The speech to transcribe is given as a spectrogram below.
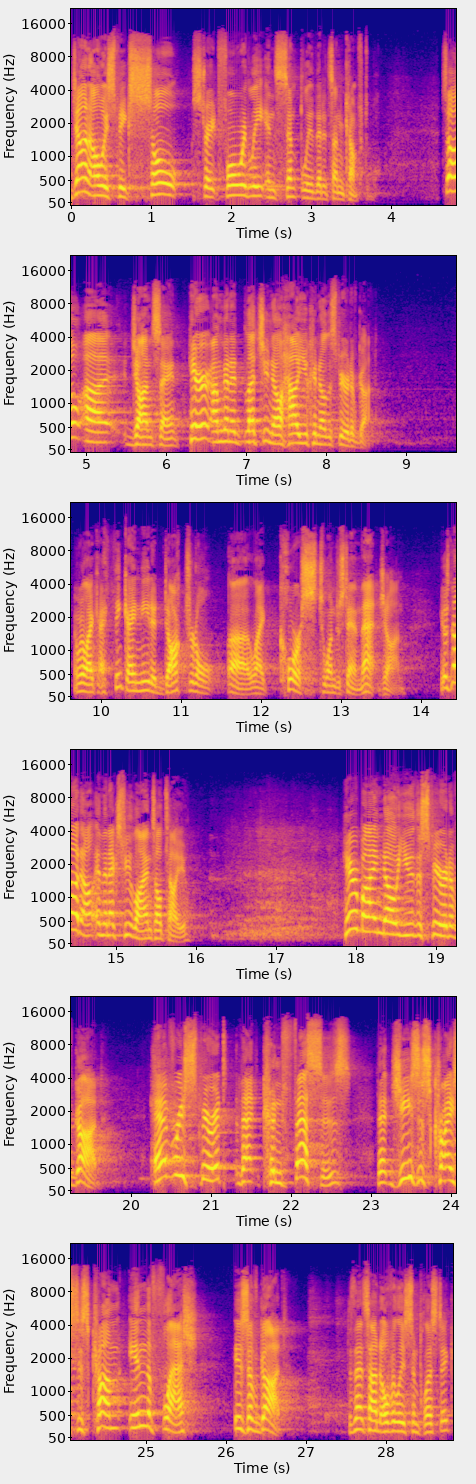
John always speaks so straightforwardly and simply that it's uncomfortable. So uh, John's saying, Here, I'm going to let you know how you can know the Spirit of God. And we're like, I think I need a doctoral uh, like course to understand that, John. He goes, No, no, in the next few lines, I'll tell you. Hereby know you the Spirit of God. Every spirit that confesses that Jesus Christ has come in the flesh is of God. Doesn't that sound overly simplistic?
